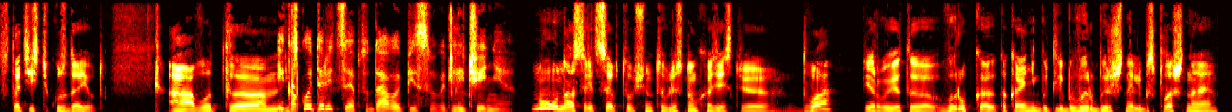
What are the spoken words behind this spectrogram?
статистику сдают. А вот, э, И какой-то рецепт, да, выписывает лечение? Ну, у нас рецепт, в общем-то, в лесном хозяйстве два. Первый – это вырубка какая-нибудь, либо вырубочная, либо сплошная.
